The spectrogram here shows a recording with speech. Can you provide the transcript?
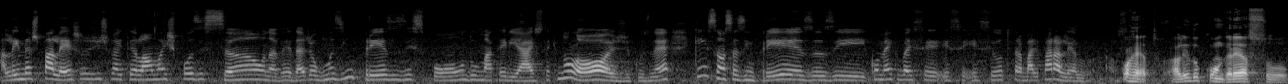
Além das palestras, a gente vai ter lá uma exposição, na verdade, algumas empresas expondo materiais tecnológicos, né? Quem são essas empresas e como é que vai ser esse, esse outro trabalho paralelo? Correto. Além do congresso,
